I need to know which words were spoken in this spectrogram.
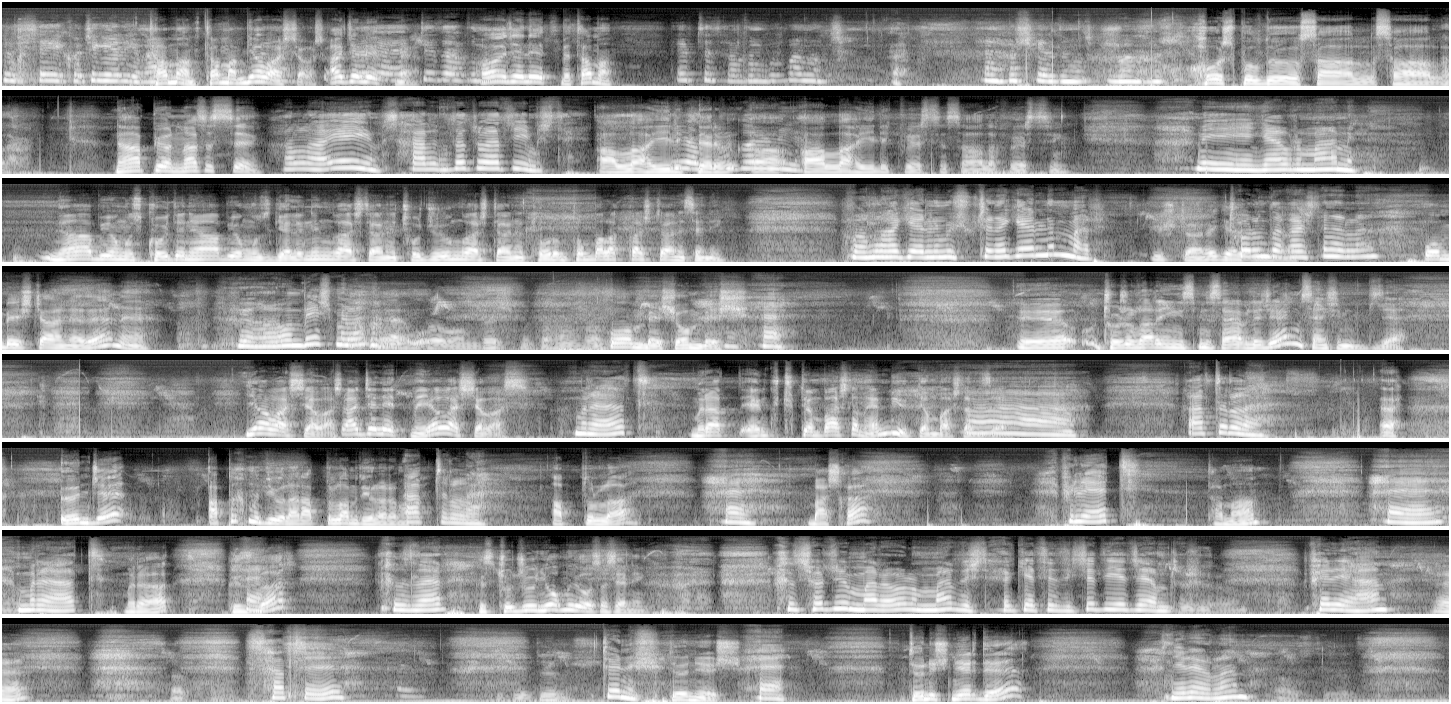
Dur şey kötü geleyim. ha. Tamam tamam yavaş yavaş. Acele etme. Tez aldım. Acele etme tamam. Hep tez aldım kurbanım. Ha, hoş geldiniz kurbanım. Hoş geldiniz. Hoş bulduk. Sağ ol sağ ol. Ne yapıyorsun? Nasılsın? Allah iyiyim. Sağlığınıza duacıyım işte. Allah iyilikler görünüyor. Allah iyilik versin, sağlık versin. Amin yavrum amin. Ne yapıyorsunuz? Köyde ne yapıyorsunuz? Gelinin kaç tane? Çocuğun kaç tane? Torun tombalak kaç tane senin? Vallahi geldim üç tane geldim var. Üç tane gelin Torun da var. kaç tane lan? 15 tane değil mi? Yok 15 mi lan? Bu 15 mi daha fazla? 15 15. He. Ee, çocukların ismini sayabilecek misin sen şimdi bize? Yavaş yavaş. Acele etme. Yavaş yavaş. Murat. Murat en küçükten başlama. En büyükten başla bize. Ha. Abdullah. Önce Apık mı diyorlar? Abdullah mı diyorlar ona? Tamam. He, Murat. Murat. Kızlar. Kızlar. Kız çocuğun yok mu yoksa senin? Kız çocuğum var oğlum var işte getirdikçe diyeceğim dur. Perihan. He. Satı. Dönüş. Dönüş. He. Dönüş nerede? Nereye ulan?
